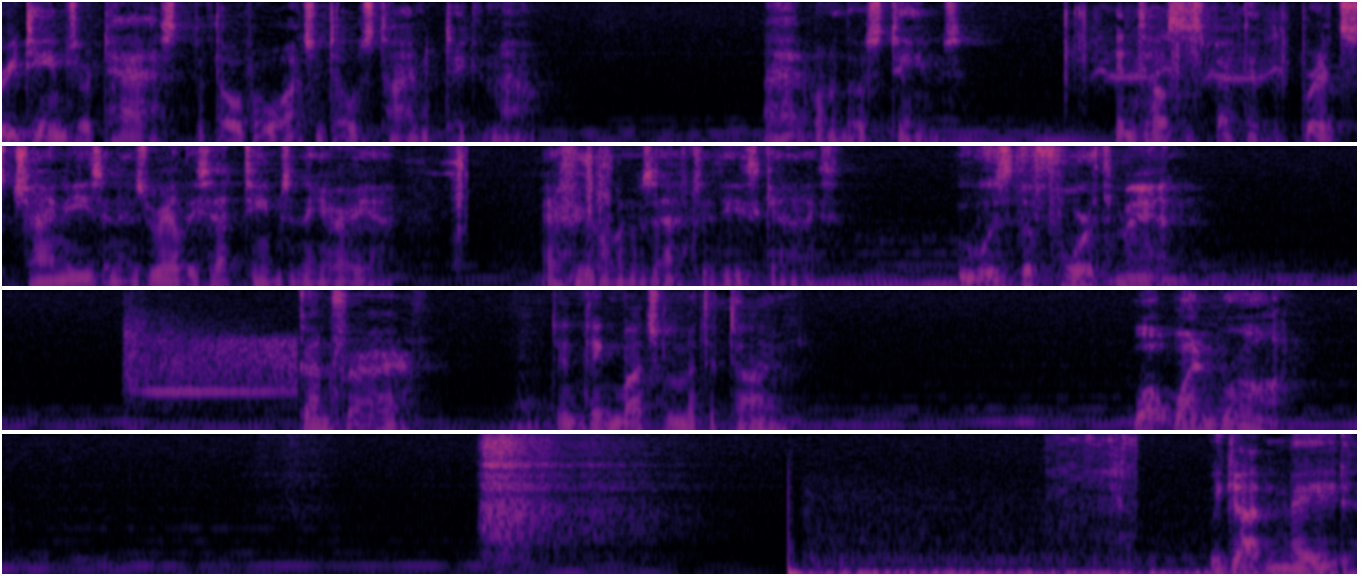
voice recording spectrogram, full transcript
Three teams were tasked with Overwatch until it was time to take them out. I had one of those teams. Intel suspected the Brits, Chinese, and Israelis had teams in the area. Everyone was after these guys. Who was the fourth man? Gunfire. Didn't think much of him at the time. What went wrong? We got made.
